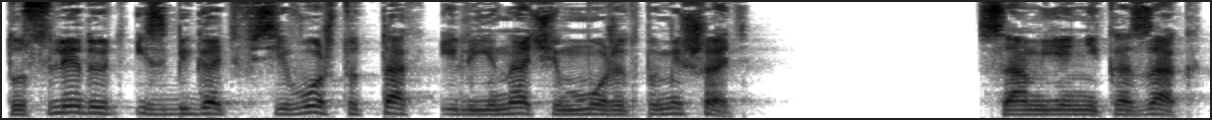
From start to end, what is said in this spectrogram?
то следует избегать всего, что так или иначе может помешать. Сам я не казак.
